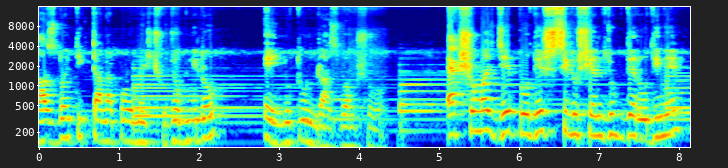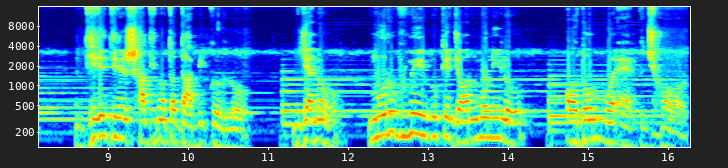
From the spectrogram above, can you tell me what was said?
রাজনৈতিক টানাপোড়নের সুযোগ নিল এই নতুন রাজবংশ। একসময় যে প্রদেশ ছিল সেলজুকদের অধীনে ধীরে ধীরে স্বাধীনতা দাবি করল, যেন মরুভূমির বুকে জন্ম নিল অদম্য এক ঝড়।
